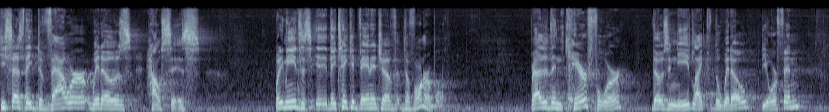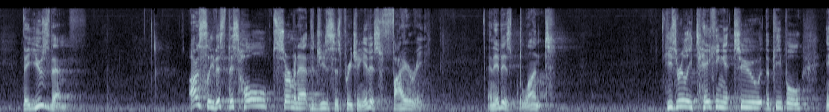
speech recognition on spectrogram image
He says they devour widows' houses. What he means is eh, they take advantage of the vulnerable. Rather than care for those in need, like the widow, the orphan, they use them. Honestly, this, this whole sermonette that Jesus is preaching, it is fiery and it is blunt. He's really taking it to the people, uh,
